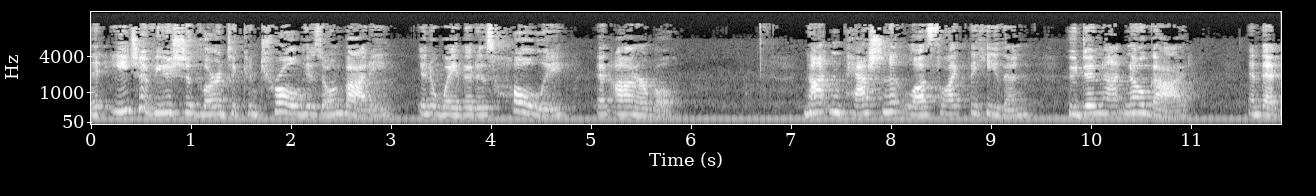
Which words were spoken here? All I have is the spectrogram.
that each of you should learn to control his own body in a way that is holy and honorable, not in passionate lust like the heathen who did not know God, and that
